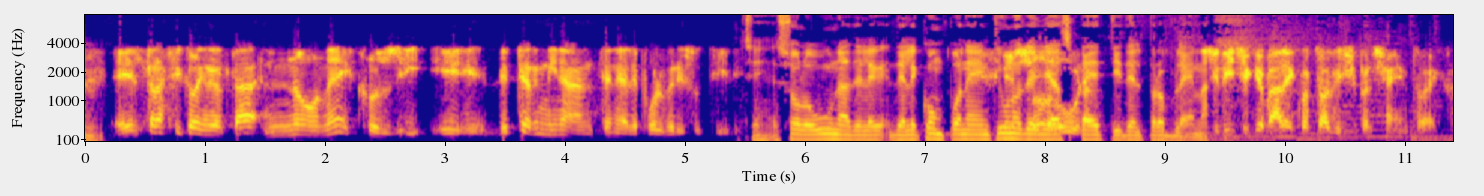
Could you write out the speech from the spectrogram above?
mm. e il traffico in realtà non è così eh, determinante nelle polveri sottili. Sì, è solo una delle, delle componenti, uno degli aspetti una. del problema. Si dice che vale il 14%. Ecco.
